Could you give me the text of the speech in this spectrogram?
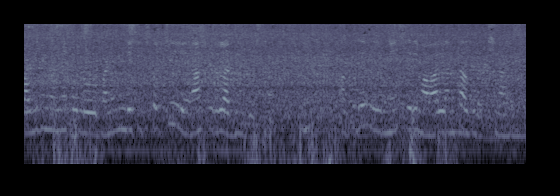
వండి మీద ఉన్నప్పుడు బండి మీద ఎక్కించుకొచ్చి హాస్పిటల్ అడ్మిట్ చేసినారు. అప్పుడే మేస్త్రి మా వాళ్ళంతా అప్పుడు వచ్చినారు.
